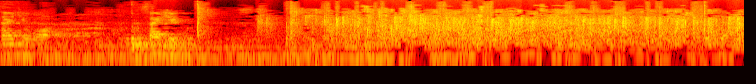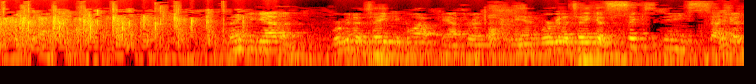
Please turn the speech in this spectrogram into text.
Thank you all. Thank you. Thank you, Gavin. We're going to take, come on up, Catherine, and we're going to take a 60 second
